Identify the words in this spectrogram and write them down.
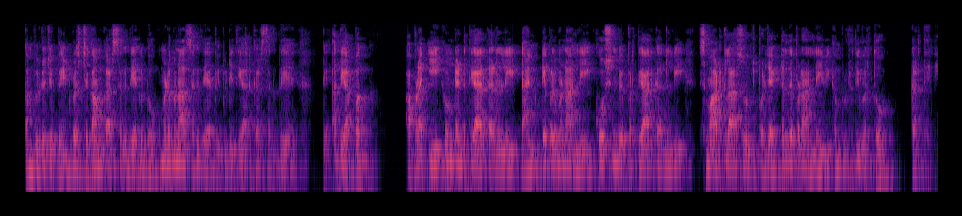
ਕੰਪਿਊਟਰ 'ਚ ਪੇਂਟ ਬ੍ਰਸ਼ 'ਚ ਕੰਮ ਕਰ ਸਕਦੇ ਹੈ ਕੋਈ ਡਾਕੂਮੈਂਟ ਬਣਾ ਸਕਦੇ ਆ ਪੀਪੀਟੀ ਤਿਆਰ ਕਰ ਸਕਦੇ ਹੈ ਤੇ ਅਧਿਆਪਕ ਆਪਣਾ ਈ ਕੰਟੈਂਟ ਤਿਆਰ ਕਰਨ ਲਈ ਟਾਈਮ ਟੇਬਲ ਬਣਾਉਣ ਲਈ ਕੁਐਸਚਨ ਪੇਪਰ ਤਿਆਰ ਕਰਨ ਲਈ ਸਮਾਰਟ ਕਲਾਸਰੂਮ 'ਚ ਪ੍ਰੋਜੈਕਟਰ ਦੇ ਪੜ੍ਹਾਉਣ ਲਈ ਵੀ ਕੰਪਿਊਟਰ ਦੀ ਵਰਤੋਂ ਕਰਦੇ ਨੇ।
